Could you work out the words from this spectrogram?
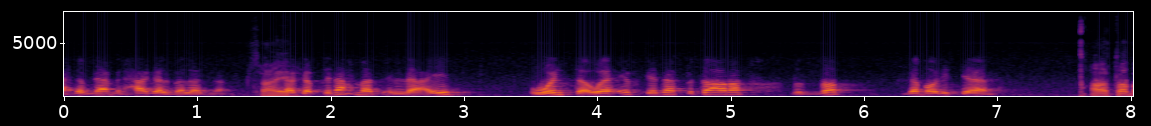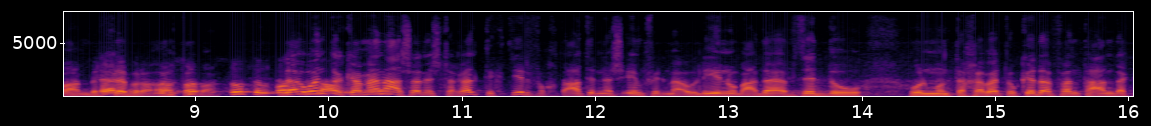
إحنا بنعمل حاجة لبلدنا. يا صحيح كابتن أحمد اللعيب وأنت واقف كده بتعرف بالظبط ده مواليد كام؟ آه طبعا بالخبرة. آه طبعا. لا وأنت كمان عشان اشتغلت كتير في قطاعات الناشئين في المقاولين وبعدها في زد والمنتخبات وكده فأنت عندك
